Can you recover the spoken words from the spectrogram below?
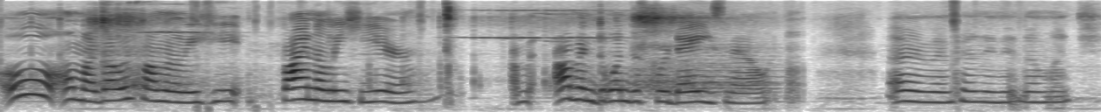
Oh, oh my God, we finally here. Finally here. i I've been doing this for days now. I haven't been pressing it that much.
